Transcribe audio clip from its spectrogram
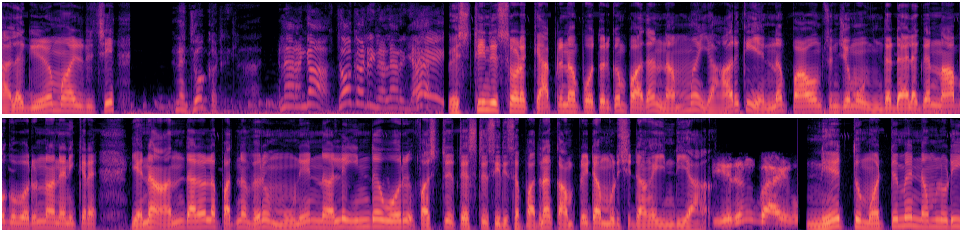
தலைகீழ மாறிடுச்சு என்ன ஜோக் காட்டுறீங்களா வெஸ்ட் இண்டீஸோட கேப்டனை பொறுத்த வரைக்கும் பார்த்தா நம்ம யாருக்கு என்ன பாவம் செஞ்சோமோ இந்த டைலாக் தான் ஞாபகம் வரும்னு நான் நினைக்கிறேன். ஏன்னா அந்த அளவில் பார்த்தீங்கன்னா வெறும் மூணே நாளில் இந்த ஒரு ஃபஸ்ட்டு டெஸ்ட் சீரிஸை பார்த்தீங்கன்னா கம்ப்ளீட்டாக முடிச்சிட்டாங்க இந்தியா. நேற்று மட்டுமே நம்மளுடைய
